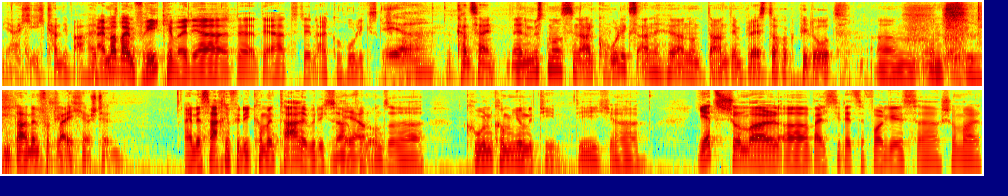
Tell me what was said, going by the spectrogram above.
ja, ich, ich kann die Wahrheit Einmal nicht. beim Frieke, weil der, der, der hat den Alkoholiks gesprochen. Ja, kann sein. Ja, dann müssten wir uns den Alkoholiks anhören und dann den Blasterhawk-Pilot ähm, und dann den Vergleich herstellen. Eine Sache für die Kommentare, würde ich sagen, Ja. von unserer coolen Community, die ich äh, jetzt schon mal, äh, weil es die letzte Folge ist, äh, schon mal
